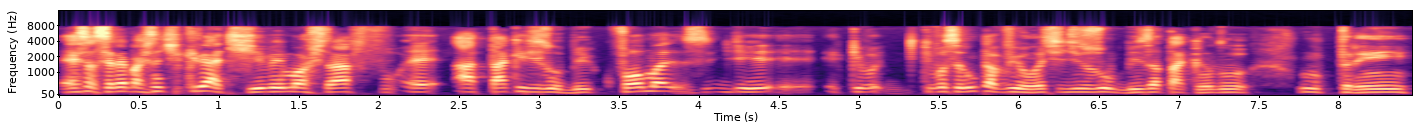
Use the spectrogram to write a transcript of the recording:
essa série é bastante criativa em mostrar é, ataques de zumbi, formas de, que, que você nunca viu antes de zumbis atacando um trem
